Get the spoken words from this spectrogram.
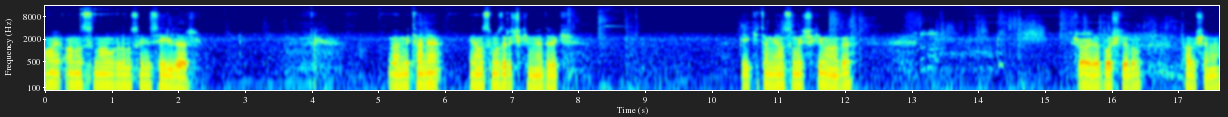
Vay anasını avradını sayın seyirciler. Ben bir tane yansımazları çıkayım ya direkt. İlk item yansımaya çıkayım abi. Şöyle doşlayalım tavşana.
